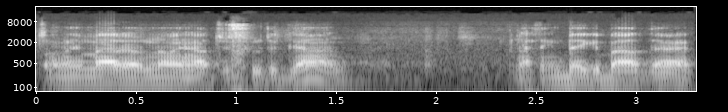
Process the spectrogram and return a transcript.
It's only a matter of knowing how to shoot a gun. Nothing big about that.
